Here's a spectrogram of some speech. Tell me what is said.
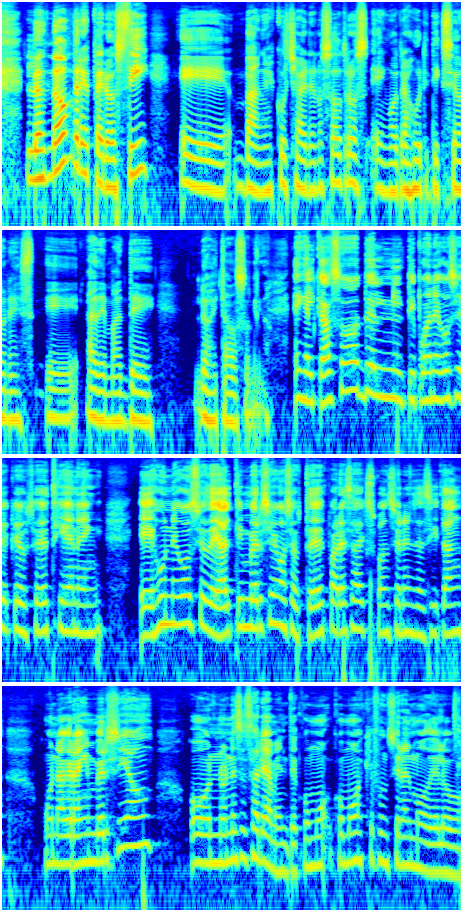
los nombres, pero sí eh, van a escuchar de nosotros en otras jurisdicciones, eh, además de los Estados Unidos. En el caso del tipo de negocio que ustedes tienen, ¿es un negocio de alta inversión? O sea, ¿ustedes para esas expansiones necesitan una gran inversión o no necesariamente? ¿Cómo, cómo es que funciona el modelo?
